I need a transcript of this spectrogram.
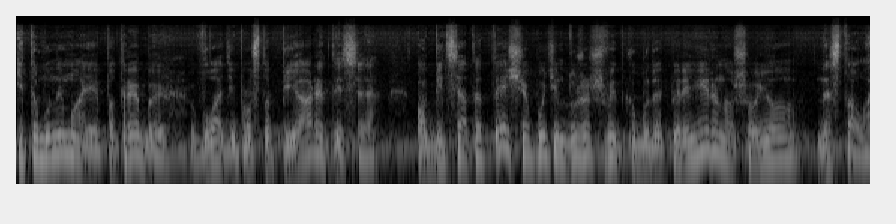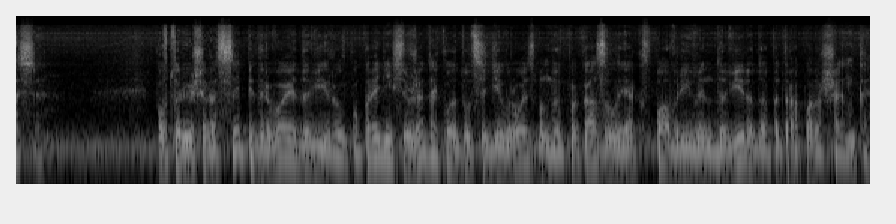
І тому немає потреби владі просто піаритися, обіцяти те, що потім дуже швидко буде перевірено, що його не сталося. Повторюю ще раз, це підриває довіру. В попередніх сюжетах, коли тут сидів Ройзман, ви показували, як впав рівень довіри до Петра Порошенка,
